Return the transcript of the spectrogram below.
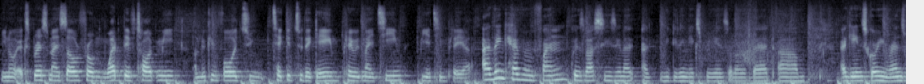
you know, express myself from what they've taught me. I'm looking forward to take it to the game, play with my team, be a team player. I think having fun because last season I, I, we didn't experience a lot of that. Um, again, scoring runs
